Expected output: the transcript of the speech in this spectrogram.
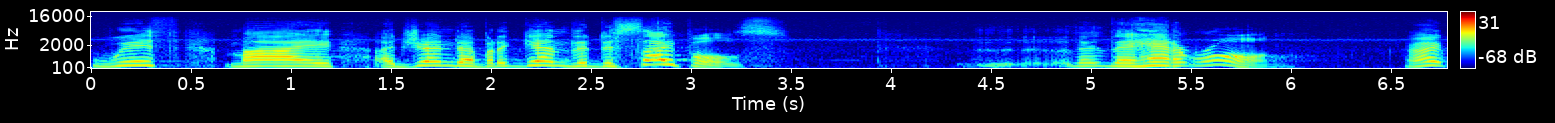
with my agenda. But again, the disciples, they had it wrong, right?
